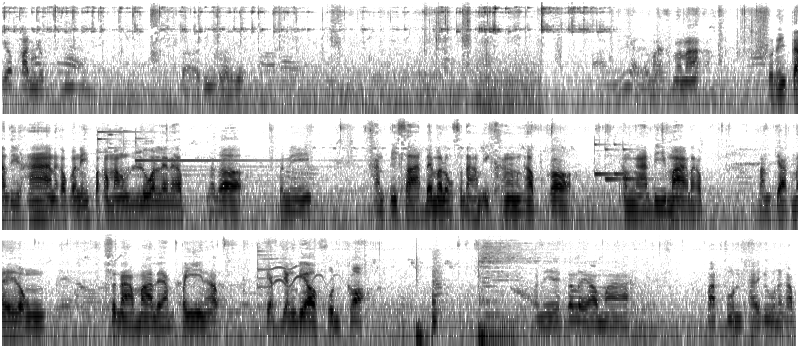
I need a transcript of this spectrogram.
เยอะพันอยู่มาแล้วนะส่วนนี้แต้มที่ห้านะครับ วันนี้ปากกำมังล้วนเลยนะครับ แล้วก็วันนี้คันปีศาจได้มาลงสนามอีกครั้งนะครับ ก็ทำงานดีมากนะครับ หลังจากไม่ได้ลงสนามมาแรมปีนะครับ เก็บอย่างเดียวฝุ่นเกาะ วันนี้ก็เลยเอามาปัดฝุ่นใช้ดูนะครับ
